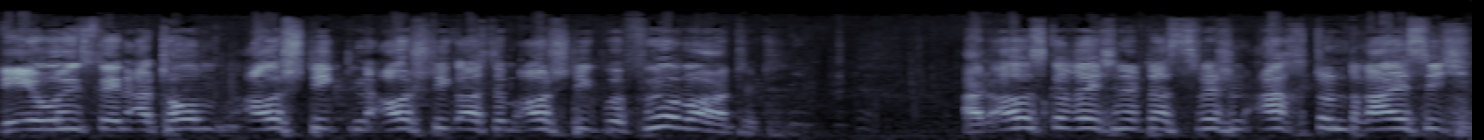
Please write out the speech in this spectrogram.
die übrigens den Atomausstieg, den Ausstieg aus dem Ausstieg befürwortet, hat ausgerechnet, dass zwischen 38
